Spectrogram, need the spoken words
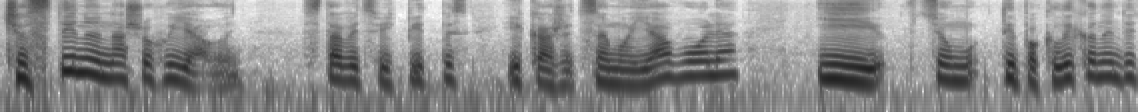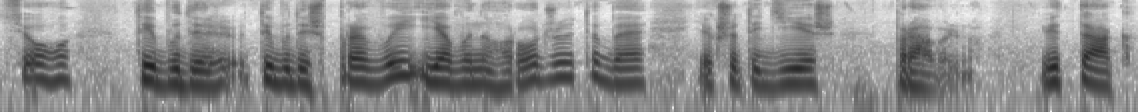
частиною наших уявлень ставить свій підпис і каже: це моя воля, і в цьому ти покликаний до цього, ти будеш, ти будеш правий, і я винагороджую тебе, якщо ти дієш правильно. Відтак,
